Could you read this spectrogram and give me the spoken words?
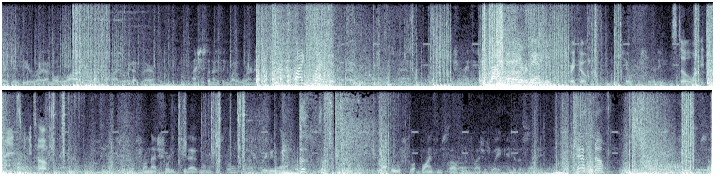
Right there to your right. I know a lot of people hide right up there. That's just another thing about awareness. Spike planted. Every corner of this map. Pushing right through One player remaining. Great go. Blue kill for shorty. Still 1v3. It's gonna be tough. Sitting in front from that shorty to that normal pistol. Three v one. Oof, fl- blinds himself and flashes way into the side. Careful now. Himself.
